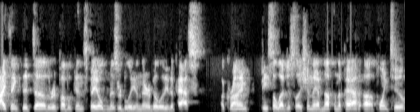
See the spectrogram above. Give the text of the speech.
I think that uh, the Republicans failed miserably in their ability to pass a crime piece of legislation. They have nothing to uh, point to,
